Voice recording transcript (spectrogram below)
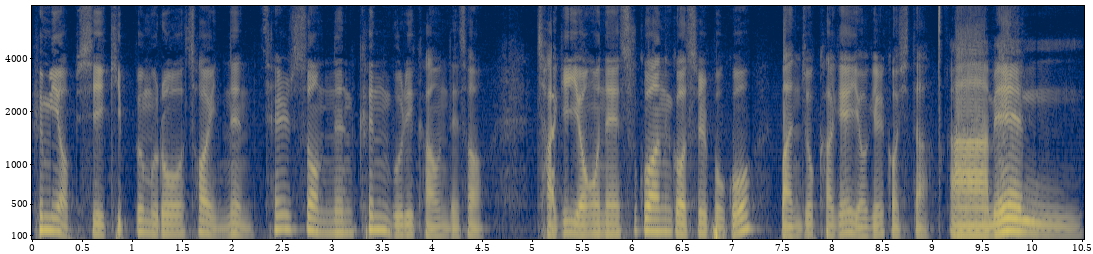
흠이 없이 기쁨으로 서 있는 셀 수 없는 큰 무리 가운데서 자기 영혼에 수고한 것을 보고 만족하게 여길 것이다. 아멘.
